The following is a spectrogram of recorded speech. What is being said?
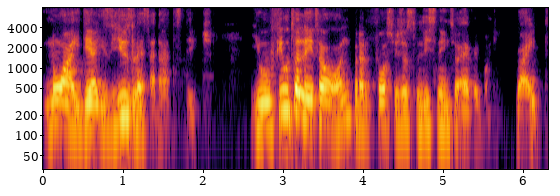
No idea is useless at that stage. You will filter later on, but at first you're just listening to everybody, right?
